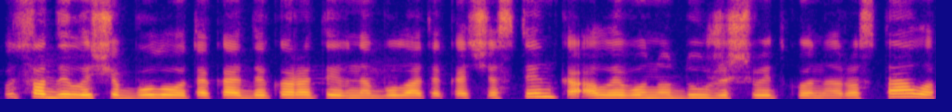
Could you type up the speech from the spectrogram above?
Посадили, щоб було така декоративна була така частинка, але воно дуже швидко наростало,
